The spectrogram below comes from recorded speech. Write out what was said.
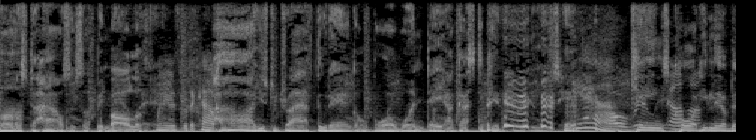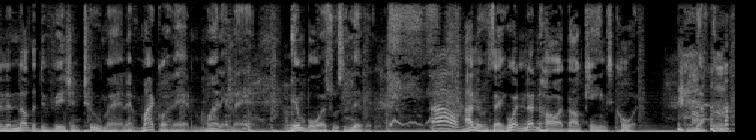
monster houses up in Baller. When he was with the Cowboys. Oh, ah, I used to drive through there and go, boy, one day I got to get one of these here. Yeah. Oh, really? Kings Uh-huh. Court. He lived in another division too, man. That Michael had money, man. Mm. Them boys was living. Oh, I knew exactly. Wasn't nothing hard about King's Court. Nothing. Mm.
